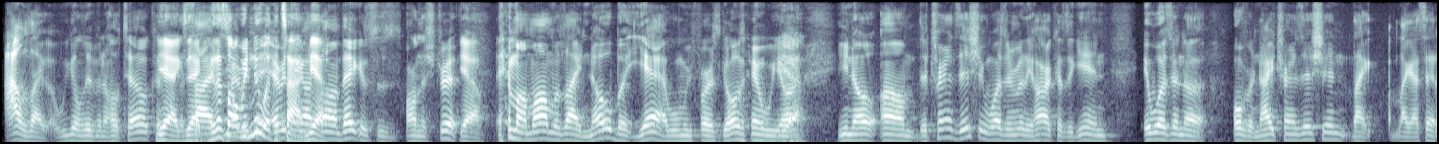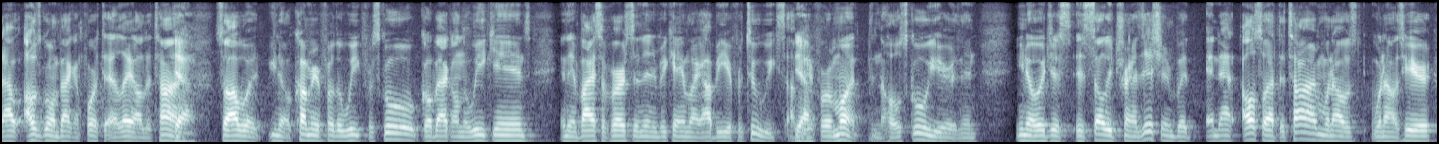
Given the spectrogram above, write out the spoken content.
I was like, "Are we gonna live in a hotel?" 'Cause Yeah, exactly. That's all we knew at the time, I yeah. saw in Vegas was on the strip. Yeah. And my mom was like, "No, but yeah." When we first go there, we Yeah. are. You know, um, the transition wasn't really hard because again, it wasn't a overnight transition. Like like I said, I, I was going back and forth to LA all the time. Yeah. So I would, you know, come here for the week for school, go back on the weekends, and then vice versa. And then it became like I'll be here for two weeks, I'll Yeah. be here for a month, and the whole school year, and then, you know, it just it slowly transitioned. But and that also at the time when I was when I was here,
